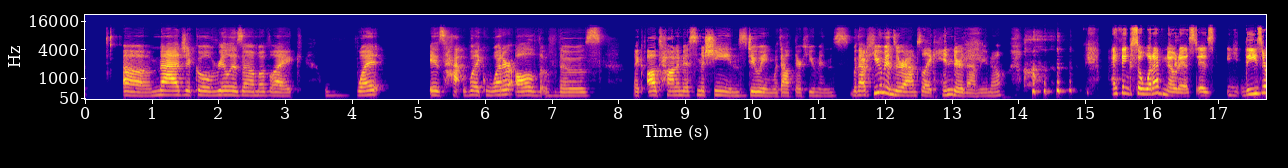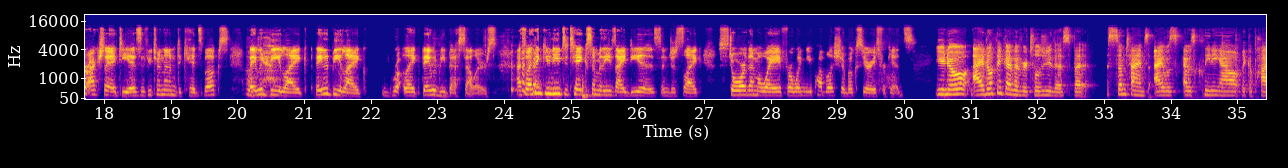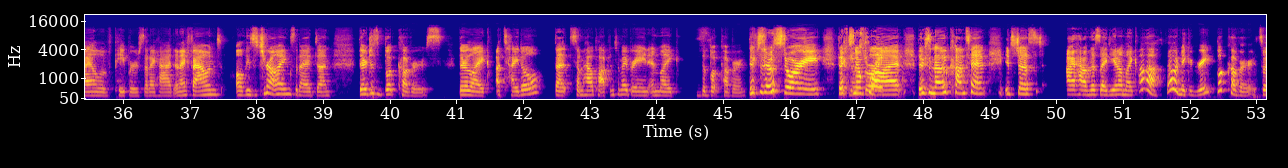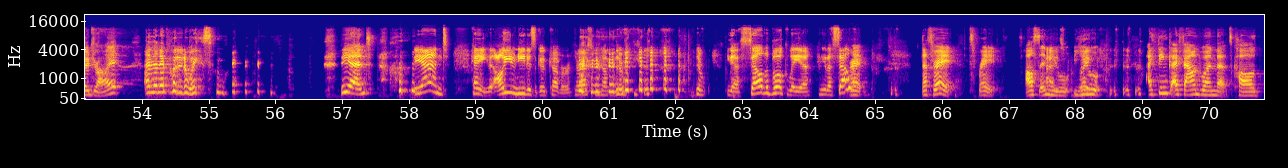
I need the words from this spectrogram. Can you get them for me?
uh, magical realism of like, what is ha- like, what are all of those like autonomous machines doing without their humans without humans around to like hinder them you know I think so. What I've noticed is these are actually ideas. If you turn them into kids' books, oh, they would yeah. be like they would be like like they would be mm-hmm. bestsellers. so I think you need to take some of these ideas and just like store them away for when you publish a book series for kids. You know, I don't think I've ever told you this, but sometimes I was I was cleaning out like a pile of papers that I had and I found all these drawings that I had done. They're just book covers. They're like a title that somehow popped into my brain and like the book cover. There's no story. There's, there's no, no story. plot. There's no content. It's just I have this idea and I'm like, ah, that would make a great book cover. So I draw it and then I put it away somewhere. the end. the end. Hey, all you need is a good cover. The rest can come. you gotta sell the book, Leah. You gotta sell right. it. That's right. That's right. I'll send that you. Right. You. I think I found one that's called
